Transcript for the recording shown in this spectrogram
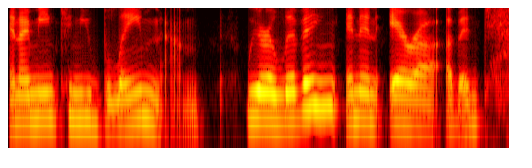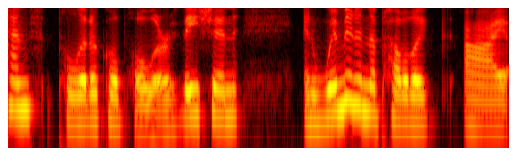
And I mean, can you blame them? We are living in an era of intense political polarization, and women in the public eye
